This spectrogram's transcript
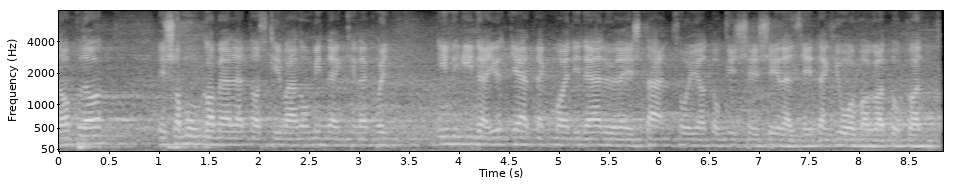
napra, és a munka mellett azt kívánom mindenkinek, hogy ide gyertek majd ide előre, és táncoljatok is, és érezzétek jól magatokat.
